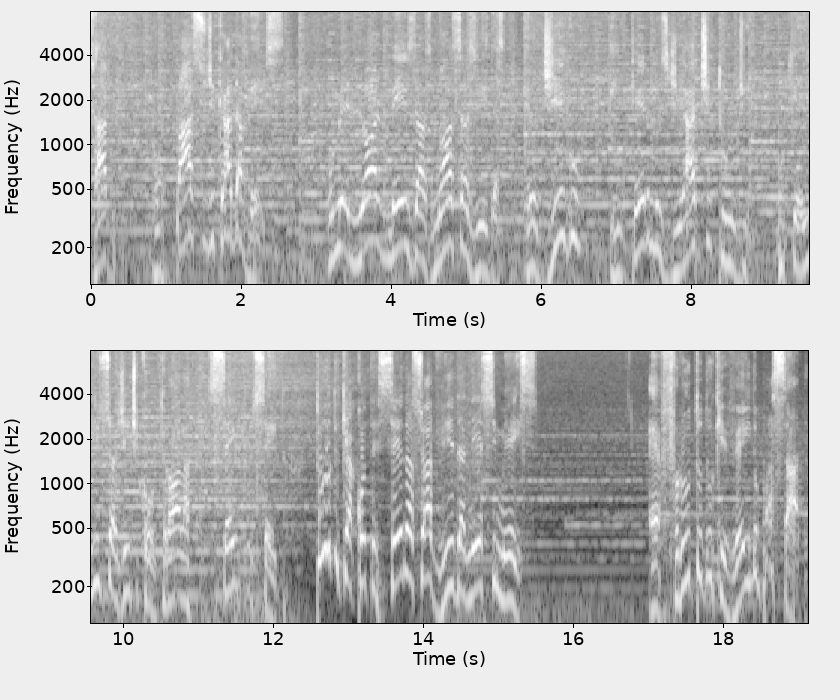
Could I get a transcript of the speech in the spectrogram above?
Sabe? Um passo de cada vez. O melhor mês das nossas vidas. Eu digo em termos de atitude, porque isso a gente controla 100%. Tudo que acontecer na sua vida nesse mês é fruto do que vem do passado.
